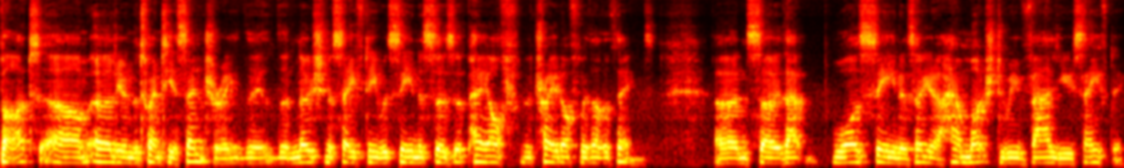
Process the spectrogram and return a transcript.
But um, earlier in the 20th century, the, the notion of safety was seen as, as a payoff, a trade off with other things. And so that was seen as, you know, how much do we value safety?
